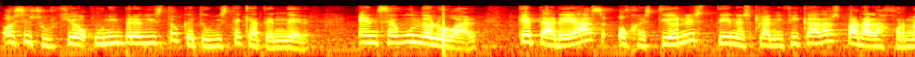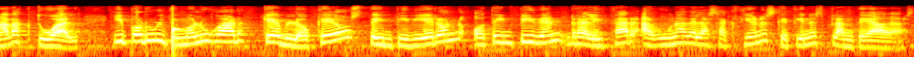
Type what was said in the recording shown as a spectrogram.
o si surgió un imprevisto que tuviste que atender. En segundo lugar, qué tareas o gestiones tienes planificadas para la jornada actual y por último lugar, qué bloqueos te impidieron o te impiden realizar alguna de las acciones que tienes planteadas.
